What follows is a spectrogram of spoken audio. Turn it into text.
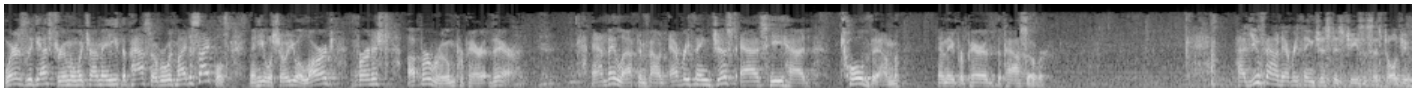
where is the guest room in which I may eat the Passover with my disciples? And he will show you a large, furnished upper room. Prepare it there. And they left and found everything just as he had told them, and they prepared the Passover. Have you found everything just as Jesus has told you?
